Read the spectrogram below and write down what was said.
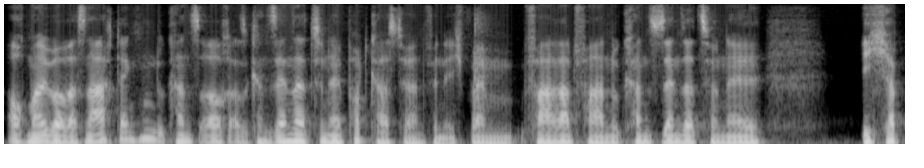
auch mal über was nachdenken. Du kannst auch, also kannst sensationell Podcast hören, finde ich, beim Fahrradfahren. Du kannst sensationell, ich habe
